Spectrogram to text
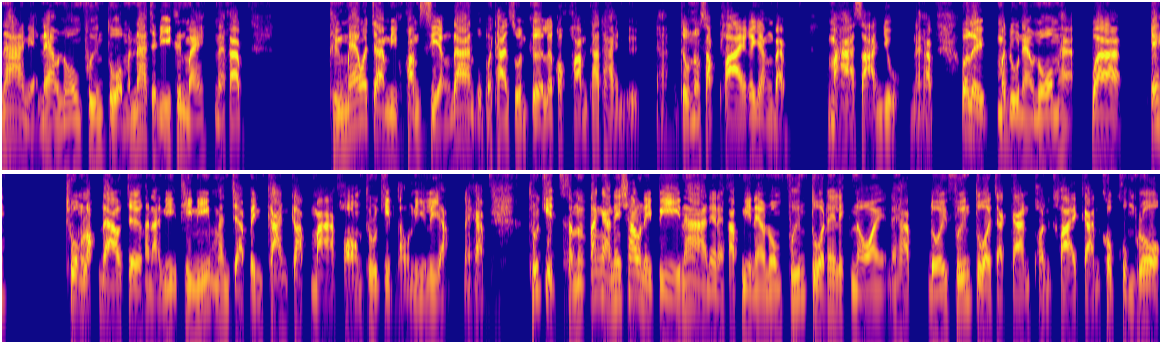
หน้าเนี่ยแนวโน้มฟื้นตัวมันน่าจะดีขึ้นไหมนะครับถึงแม้ว่าจะมีความเสี่ยงด้านอุปทานส่วนเกินแล้วก็ความท้าทายอื่นนะจำนวน supply ก็ยังแบบมหาศาลอยู่นะครับ ก็เลยมาดูแนวโน้มฮะว่า ช่วงล็อกดาวน์เจอขนาดนี้ทีนี้มันจะเป็นการกลับมาของธุรกิจเหล่านี้หรือยังนะครับ ธุรกิจสำนักงานให้เช่าในปีหน้าเนี่ยนะครับมีแนวโน้มฟื้นตัวได้เล็กน้อยนะครับโดยฟื้นตัวจากการผ่อนคลายการควบคุมโรค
